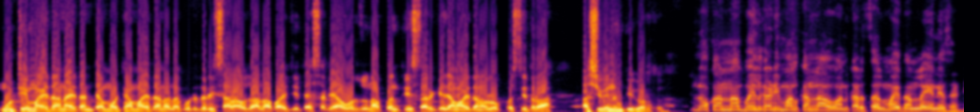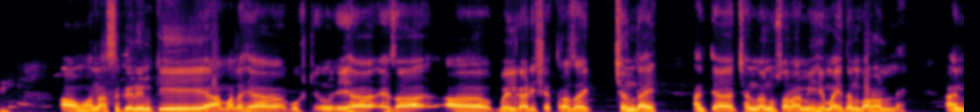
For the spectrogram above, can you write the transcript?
मोठी मैदान आहेत आणि त्या मोठ्या मैदानाला कुठेतरी सराव झाला पाहिजे. त्यासाठी आवर्जून आपण तीस तारखेच्या मैदानाला उपस्थित राहा अशी विनंती करतो. लोकांना बैलगाडी मालकांना आव्हान करचाल मैदानाला येण्यासाठी? आव्हान असं करेन की आम्हाला ह्या गोष्टी म्हणजे ह्या ह्याचा बैलगाडी क्षेत्राचा एक छंद आहे. आणि त्या छंदानुसार आम्ही हे मैदान भरवलेलं आहे. आणि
